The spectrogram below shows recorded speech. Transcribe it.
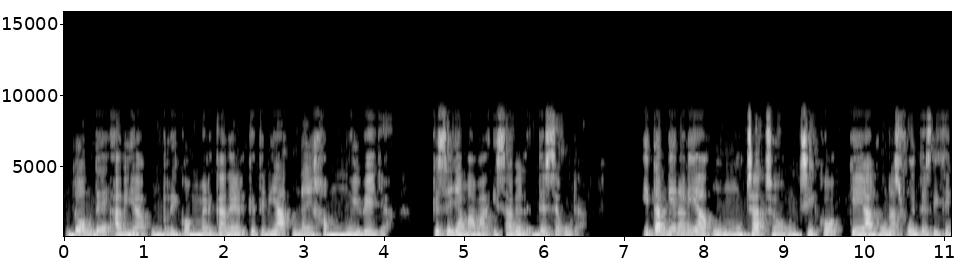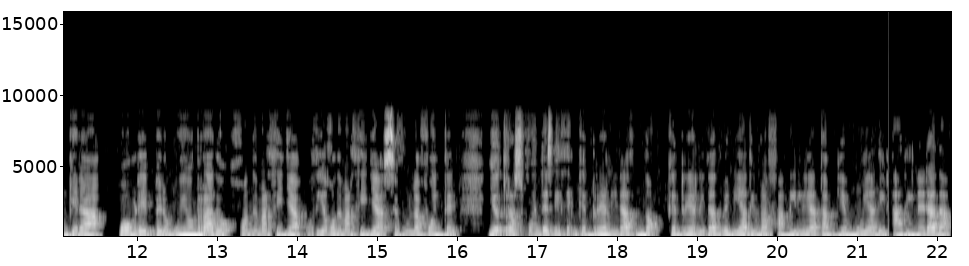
donde había un rico mercader que tenía una hija muy bella, que se llamaba Isabel de Segura. Y también había un muchacho, un chico, que algunas fuentes dicen que era pobre pero muy honrado, Juan de Marcilla o Diego de Marcilla, según la fuente, y otras fuentes dicen que en realidad no, que en realidad venía de una familia también muy adinerada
